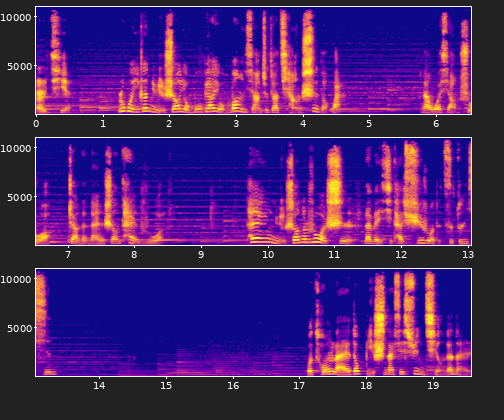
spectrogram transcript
而且，如果一个女生有目标、有梦想就叫强势的话，那我想说，这样的男生太弱了。他要用女生的弱势来维系他虚弱的自尊心。我从来都鄙视那些殉情的男人。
